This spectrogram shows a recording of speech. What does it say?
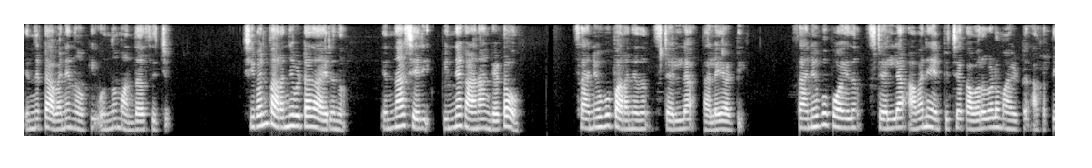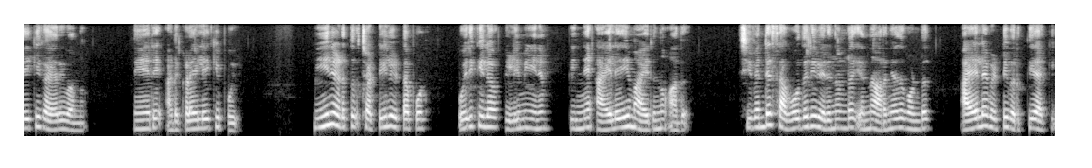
എന്നിട്ട് അവനെ നോക്കി ഒന്ന് മന്ദഹസിച്ചു. ശിവൻ പറഞ്ഞു വിട്ടതായിരുന്നു എന്നാ ശരി പിന്നെ കാണാം കേട്ടോ. സനൂപ് പറഞ്ഞതും സ്റ്റെല്ല തലയാട്ടി. സനൂപ് പോയതും സ്റ്റെല്ല അവനെ ഏൽപ്പിച്ച കവറുകളുമായിട്ട് അകത്തേക്ക് കയറി വന്നു. നേരെ അടുക്കളയിലേക്ക് പോയി. മീൻ എടുത്തു ചട്ടിയിലിട്ടപ്പോൾ ഒരു കിലോ കിളിമീനും പിന്നെ അയലയുമായിരുന്നു അത്. ശിവന്റെ സഹോദരി വരുന്നുണ്ട് എന്ന് അറിഞ്ഞതുകൊണ്ട് അയല വെട്ടി വൃത്തിയാക്കി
